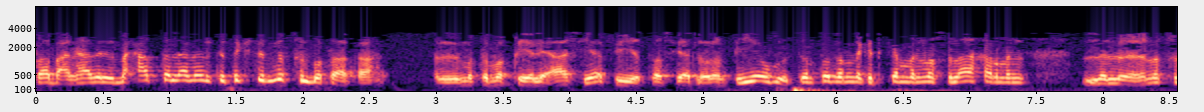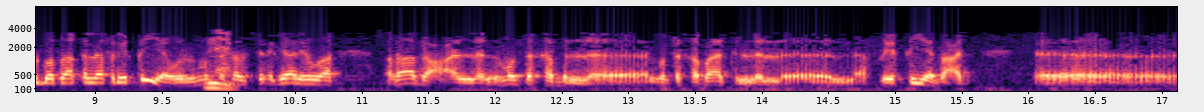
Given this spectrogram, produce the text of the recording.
طبعا هذه المحطة لأن أنت تكسب نصف البطاقة المتبقية لآسيا في التصفيات الأولمبية وتنتظر أنك تكمل النصف الآخر من نصف البطاقة الأفريقية والمنتخب نعم. السنغالي هو رابع المنتخب ال- المنتخبات ال- ال- الأفريقية بعد آه،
